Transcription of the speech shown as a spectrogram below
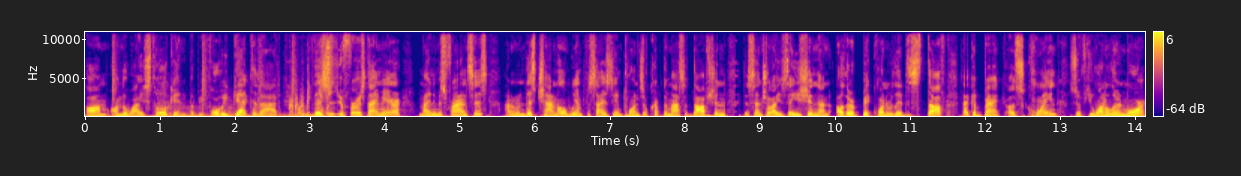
um, on the Wise token. But before we get to that, if this is your first time here, my name is Francis, and on this channel, we emphasize the importance of crypto mass adoption, decentralization, and other Bitcoin related stuff that could bank us coin. So if you want to learn more,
